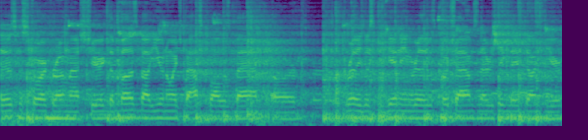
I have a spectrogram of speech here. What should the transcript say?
It was a historic run last year. The buzz about UNOH basketball was back, or really just beginning, really with Coach Adams and everything they've done here.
